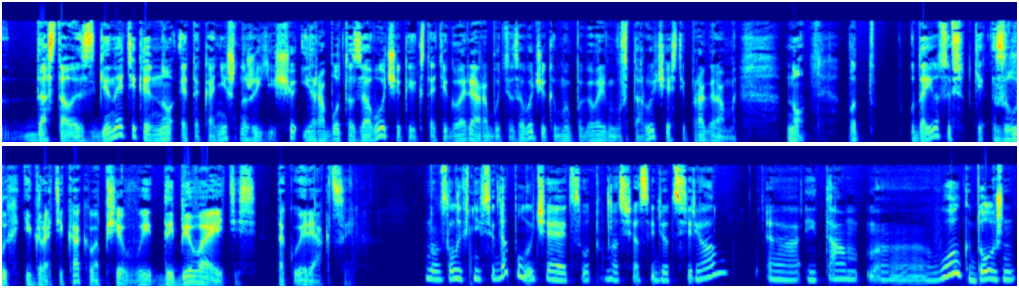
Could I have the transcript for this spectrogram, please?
досталось с генетикой, но это, конечно же, еще и работа заводчика. И, кстати говоря, о работе заводчика мы поговорим во второй части программы. Но вот удается все-таки злых играть, и как вообще вы добиваетесь такой реакции? Ну, злых не всегда получается. Вот у нас сейчас идет сериал, э, и там э, волк должен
